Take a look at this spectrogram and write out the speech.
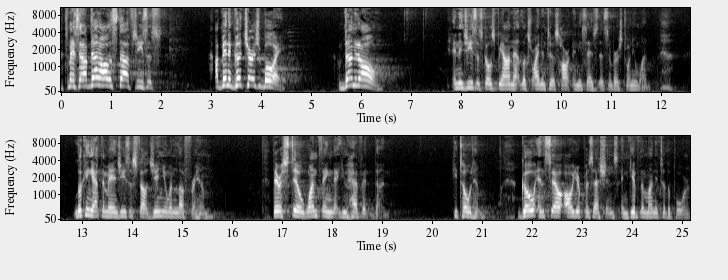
This man said, I've done all the stuff, Jesus. I've been a good church boy. I've done it all. And then Jesus goes beyond that, looks right into his heart, and he says this in verse 21. Looking at the man, Jesus felt genuine love for him. There is still one thing that you haven't done. He told him, Go and sell all your possessions and give the money to the poor,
